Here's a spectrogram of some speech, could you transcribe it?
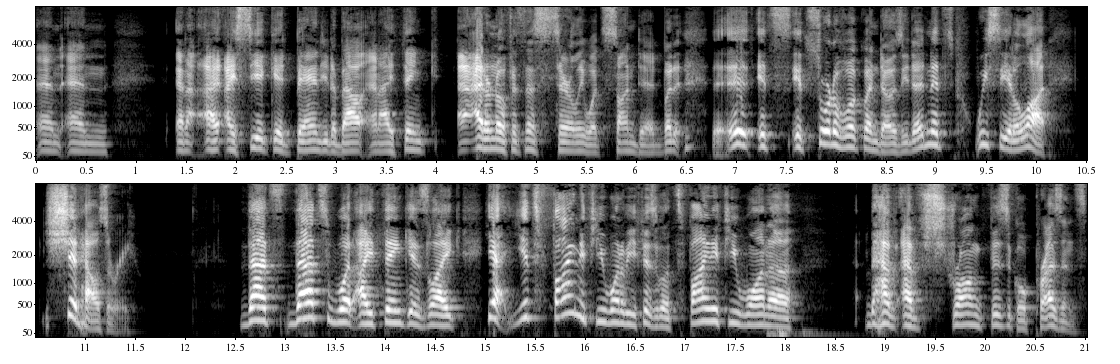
and and and I, I see it get bandied about, and I think I don't know if it's necessarily what Son did, but it, it, it's it's sort of what Guendouzi did, and it's we see it a lot. Shithousery. That's that's what I think is like. Yeah, it's fine if you want to be physical. It's fine if you want to have have strong physical presence.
